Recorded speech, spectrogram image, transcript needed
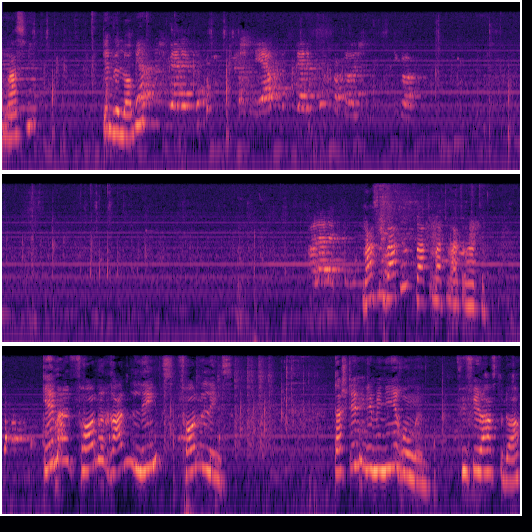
Marci? Gehen wir Lobby? Marci, warte, warte, warte, warte, warte. Geh mal vorne ran, links, vorne links. Da stehen Eliminierungen. Wie viele hast du da?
